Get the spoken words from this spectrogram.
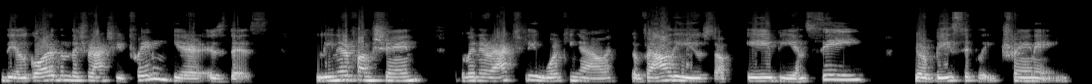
the algorithm that you're actually training here is this linear function when you're actually working out the values of A, B, and C, you're basically training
